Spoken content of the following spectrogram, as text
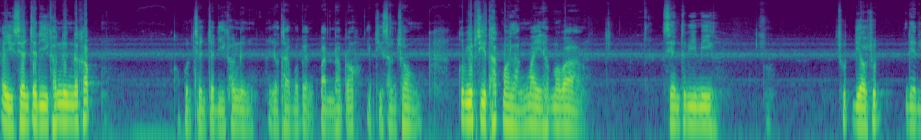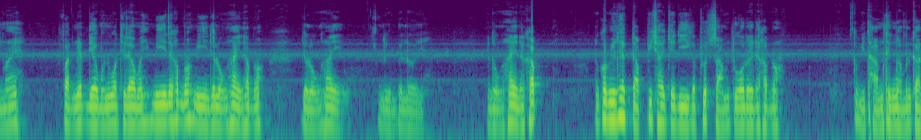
เอ้ยเซียนเจดีครั้งหนึ่งนะครับ คุณเซนเจดีครั้งหนึ่งให้เราทางมาแบ่งปันนะครับเนาะเอฟทีสั่งช่อง ก็มีเอฟซีทักมาหลังไม่ครับมาว่าเซียนทวีมี ชุดเดียวชุดเด่นไหมฟันเม็ดเดียวเหมือนงวดที่แล้วไหมมีนะครับเนาะมีเดี๋ยวลงให้นะครับเนาะเดี๋ยวลงให้ลืมไปเลยเดี๋ยวลงให้นะครับ แล้วก็มีเลขดับพี่ชายใจดีกับชุดสามตัวเลยนะครับเนาะก็มีถามถึงมาเหมือนกัน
